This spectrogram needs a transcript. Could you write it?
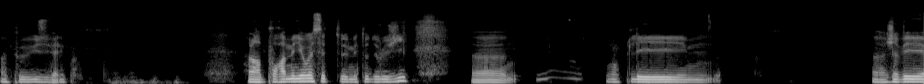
un peu usuelle. Alors pour améliorer cette méthodologie, euh, donc les, euh, j'avais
